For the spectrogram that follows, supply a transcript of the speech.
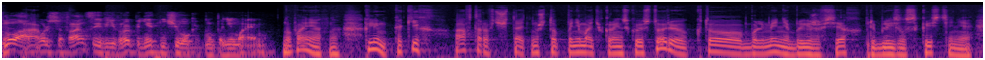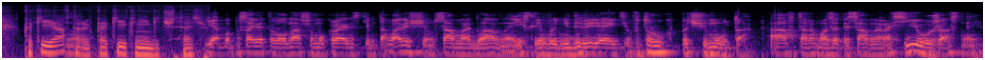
Ну, а, а больше Франции в Европе нет ничего, как мы понимаем. Ну, понятно. Клим, каких авторов читать? Ну, чтобы понимать украинскую историю, кто более-менее ближе всех приблизился к истине? Какие авторы, ну, какие книги читать? Я бы посоветовал нашим украинским товарищам, самое главное, если вы не доверяете вдруг почему-то авторам из этой самой России ужасной,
